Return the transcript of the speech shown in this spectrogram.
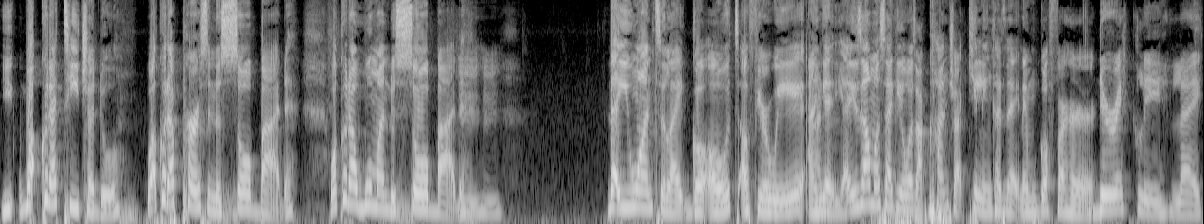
you, what could a teacher do? What could a person do so bad? What could a woman do so bad mm-hmm. that you want to like go out of your way and get? It's almost like it was a contract killing because like them go for her, directly like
